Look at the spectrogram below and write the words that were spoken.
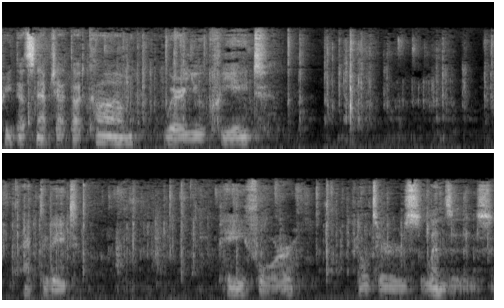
create.snapchat.com where you create, activate, pay for filters, lenses.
